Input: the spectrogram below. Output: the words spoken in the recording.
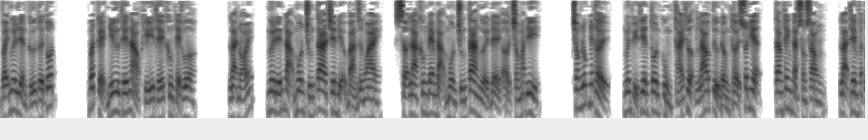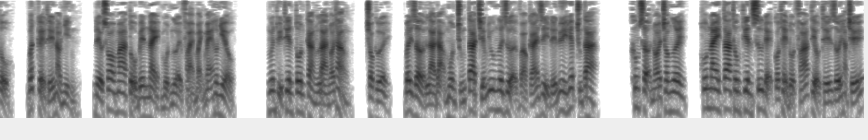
Vậy ngươi liền cứ tới tốt. Bất kể như thế nào khí thế không thể thua. Lại nói, ngươi đến đạo môn chúng ta trên địa bàn dương oai, sợ là không đem đạo môn chúng ta người để ở trong mắt đi. Trong lúc nhất thời, nguyên thủy thiên tôn cùng thái thượng lao tử đồng thời xuất hiện tam thanh đặt song song, lại thêm phật tổ, bất kể thế nào nhìn, đều so ma tổ bên này một người phải mạnh mẽ hơn nhiều. Nguyên thủy thiên tôn càng là nói thẳng, cho cười, bây giờ là đạo môn chúng ta chiếm ưu ngươi dựa vào cái gì đến uy hiếp chúng ta? Không sợ nói cho ngươi, hôm nay ta thông thiên sư đệ có thể đột phá tiểu thế giới hạn chế,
